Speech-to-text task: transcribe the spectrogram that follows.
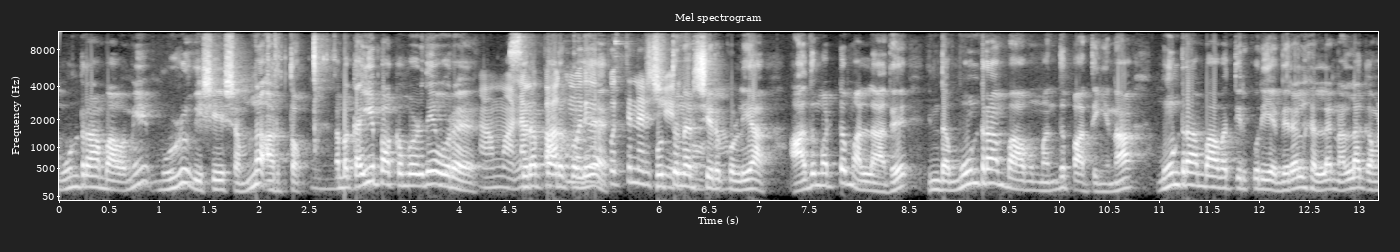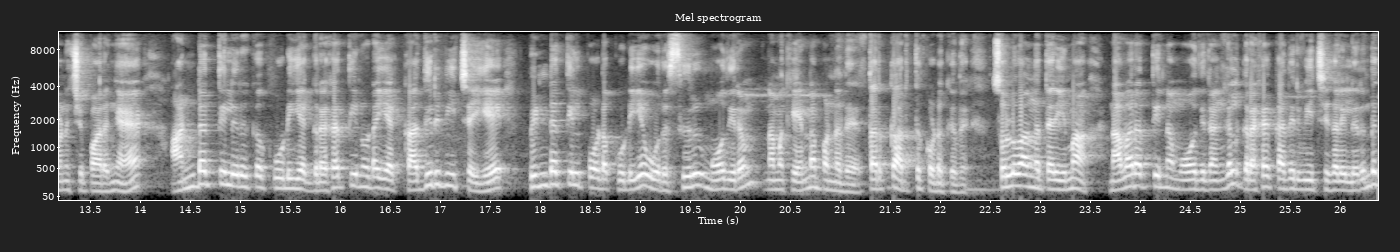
மூன்றாம் பாவமே முழு விசேஷம்னு அர்த்தம். நம்ம கையை பார்க்கும் பொழுதே ஒரு ஆமா நம்ம சிறப்பா இருக்கும் இல்லையா? புத்துணர்ச்சி இருக்கும் இல்லையா? அது மட்டும் அல்லாது இந்த மூன்றாம் பாவம் வந்து பாத்தீங்கன்னா மூன்றாம் பாவத்திற்குரிய விரல்கள்ல நல்லா கவனிச்சு பாருங்க. அண்டத்தில் இருக்கக்கூடிய கிரகத்தினுடைய கதிர்வீச்சையே பிண்டத்தில் போடக்கூடிய ஒரு சிறு மோதிரம் நமக்கு என்ன பண்ணுது? தற்காத்து கொடுக்குது. சொல்லுவாங்க தெரியுமா? நவரத்தின மோதிரங்கள் கிரக கதிர்வீச்சுகளிலிருந்து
